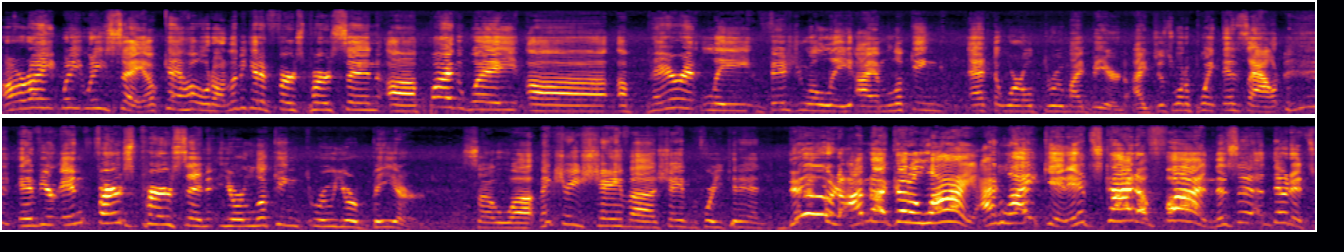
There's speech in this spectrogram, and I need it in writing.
All right, what do you, what do you say? Okay, hold on. Let me get it first person. Uh, by the way, uh, apparently, visually, I am looking at the world through my beard. I just want to point this out. If you're in first person, you're looking through your beard. So uh, make sure you shave uh, shave before you get in. Dude, I'm not gonna lie. I like it. It's kind of fun. This, uh, dude, it's.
